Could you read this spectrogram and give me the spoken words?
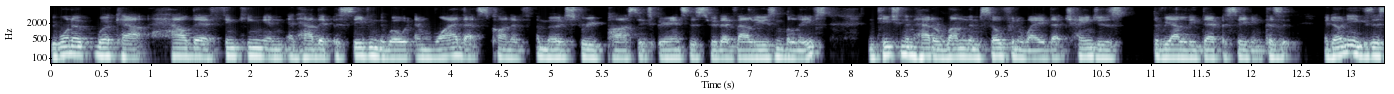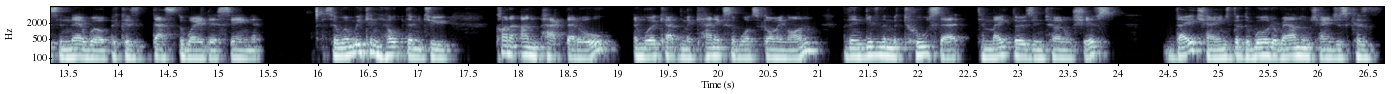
We want to work out how they're thinking and, and how they're perceiving the world and why that's kind of emerged through past experiences through their values and beliefs and teaching them how to run themselves in a way that changes the reality they're perceiving because it only exists in their world because that's the way they're seeing it. So when we can help them to kind of unpack that all and work out the mechanics of what's going on but then give them a tool set to make those internal shifts they change, but the world around them changes because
